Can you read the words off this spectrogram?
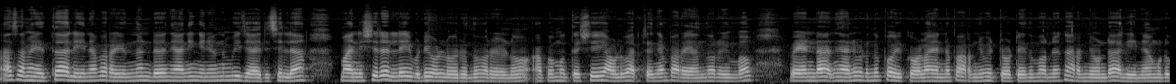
ആ സമയത്ത് അലീന പറയുന്നുണ്ട് ഞാൻ ഇങ്ങനെയൊന്നും വിചാരിച്ചില്ല. മനുഷ്യരല്ലേ ഇവിടെ ഉള്ളവരെന്ന് പറയണു അപ്പം മുത്തശ്ശി അവൾ വരട്ടെ ഞാൻ പറയാമെന്ന് പറയുമ്പോൾ വേണ്ട ഞാൻ ഇവിടുന്ന് പോയിക്കോളാം. എന്നെ പറഞ്ഞു വിട്ടോട്ടെ എന്ന് പറഞ്ഞ് കരഞ്ഞുകൊണ്ട് അലീന അങ്ങോട്ട്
